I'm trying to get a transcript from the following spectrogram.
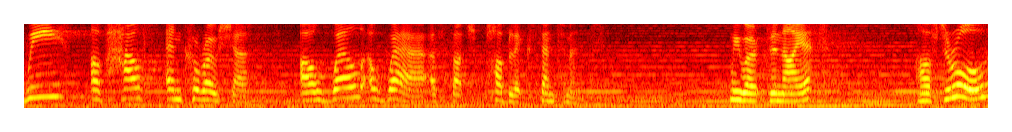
We of House Incarosha are well aware of such public sentiments. We won't deny it. After all,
